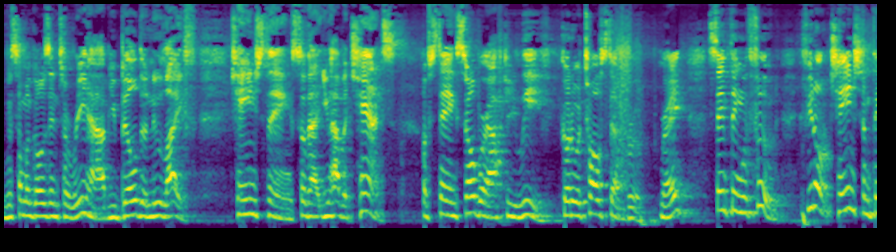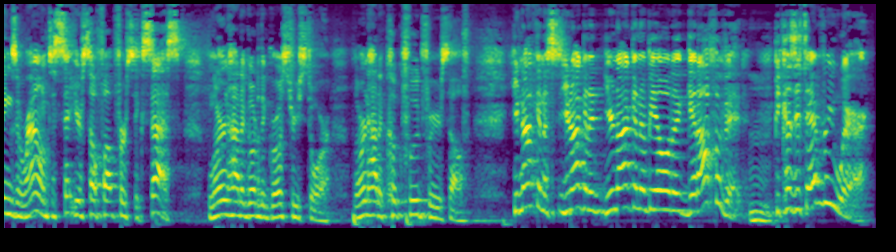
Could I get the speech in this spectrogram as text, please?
when someone goes into rehab? You build a new life, change things so that you have a chance of staying sober after you leave. Go to a 12 step group, right? Same thing with food. If you don't change some things around to set yourself up for success, learn how to go to the grocery store, learn how to cook food for yourself. You're not going to you're not going to you're not going to be able to get off of it mm. because it's everywhere.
